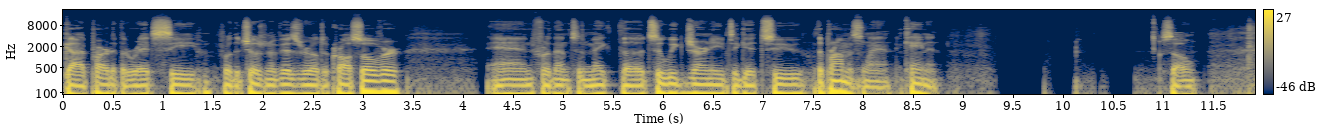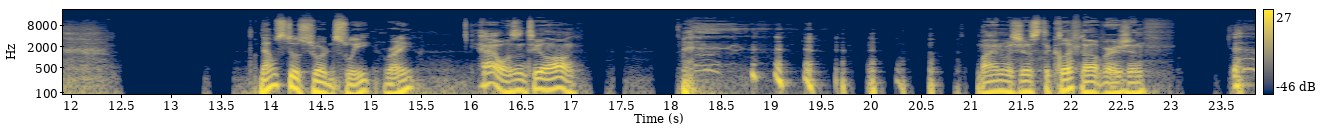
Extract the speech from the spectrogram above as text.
God parted the Red Sea for the children of Israel to cross over and for them to make the two week journey to get to the promised land, Canaan. So that was still short and sweet, right? Yeah, it wasn't too long. Mine was just the Cliff Note version.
